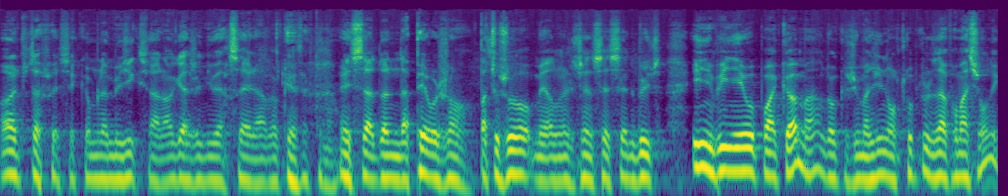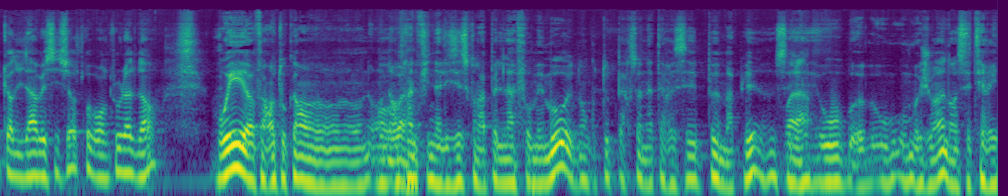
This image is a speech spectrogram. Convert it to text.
Oui, tout à fait. C'est comme la musique, c'est un langage universel. Hein, Exactement. Et ça donne la paix aux gens. Pas toujours, mais c'est, le but. Invineo.com, hein, donc j'imagine on trouve toutes les informations. Les candidats investisseurs trouveront tout là-dedans. Oui, enfin en tout cas, on, est en train de finaliser ce qu'on appelle l'info-mémo, donc toute personne intéressée peut m'appeler hein, ou, ou, me joindre, c'est thierry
